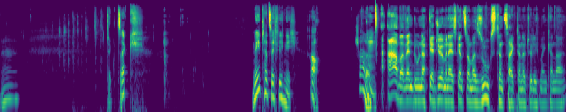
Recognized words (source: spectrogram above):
Äh. Zack, zack. Nee, tatsächlich nicht. Oh. Schade. Hm. Aber wenn du nach Get Germanized ganz normal suchst, dann zeigt er natürlich meinen Kanal.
